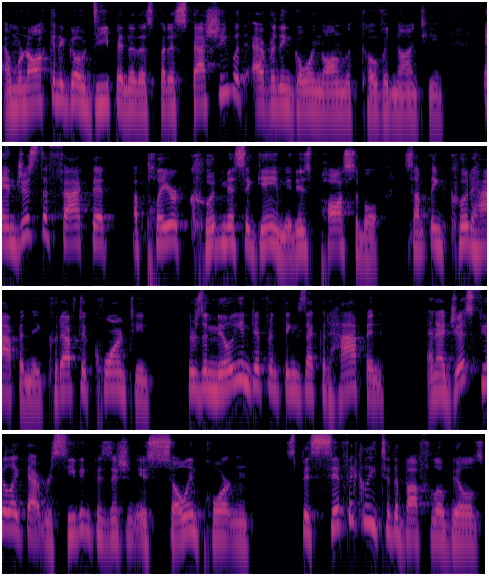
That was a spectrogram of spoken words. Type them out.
and we're not going to go deep into this, but especially with everything going on with COVID 19. And just the fact that a player could miss a game, it is possible. Something could happen. They could have to quarantine. There's a million different things that could happen. And I just feel like that receiving position is so important, specifically to the Buffalo Bills,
